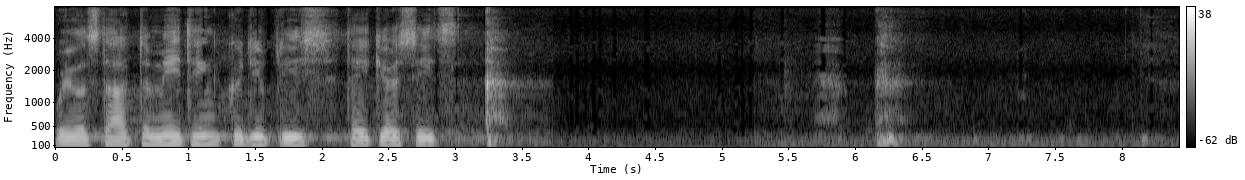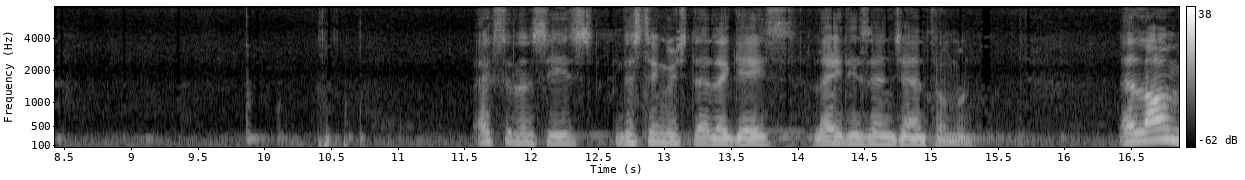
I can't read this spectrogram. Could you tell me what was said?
We will start the meeting. Could you please take your seats? Excellencies, distinguished delegates, ladies and gentlemen, allow me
